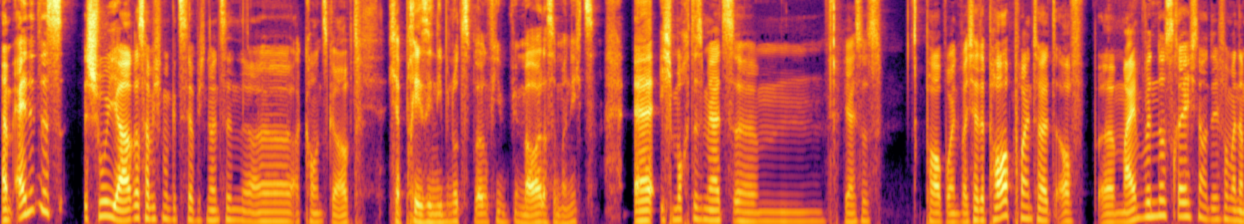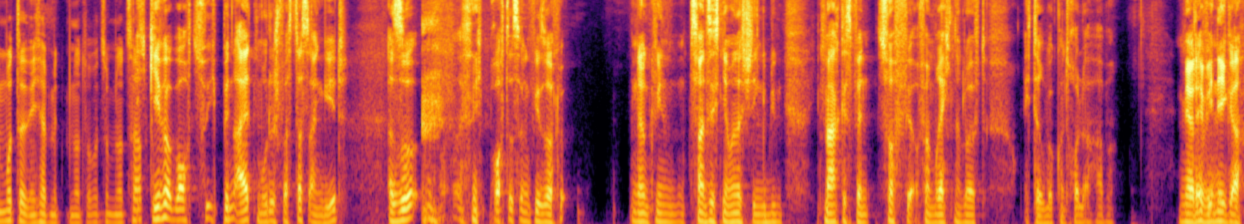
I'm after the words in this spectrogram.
am Ende des Schuljahres habe ich mal gezählt, habe ich 19 äh, Accounts gehabt. Ich habe Presi nie benutzt, weil irgendwie mir war das immer nichts. Äh, ich mochte es mehr als, ähm, wie heißt das? PowerPoint, weil ich hatte PowerPoint halt auf äh, meinem Windows-Rechner und den von meiner Mutter, den ich halt mit benutzt, zum benutzt habe. Ich gebe aber auch zu, ich bin altmodisch, was das angeht. Also, ich brauche das irgendwie so in irgendwie im 20. Jahrhundert stehen geblieben. Ich mag es, wenn Software auf meinem Rechner läuft und ich darüber Kontrolle habe. Mehr oder weniger.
